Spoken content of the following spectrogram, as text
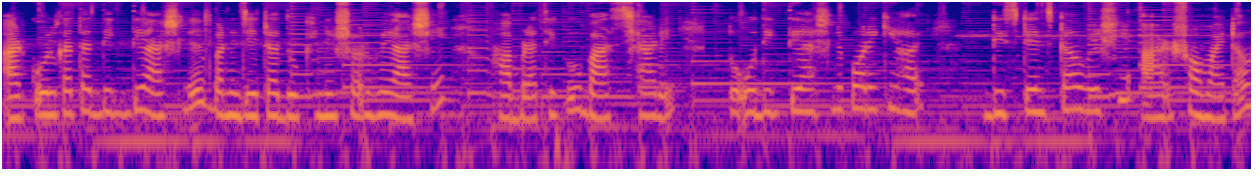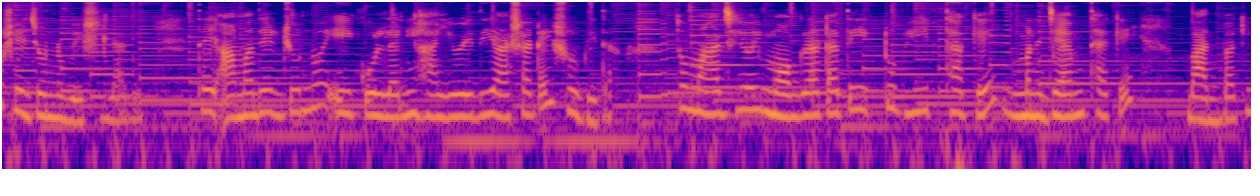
আর কলকাতার দিক দিয়ে আসলে মানে যেটা দক্ষিণেশ্বর হয়ে আসে, হাবড়া থেকেও বাস ছাড়ে। তো ওদিক দিয়ে আসলে পরে কি হয়? ডিস্টেন্সটাও বেশি আর সময়টাও সেই জন্য বেশি লাগে। তাই আমাদের জন্য এই কল্যাণী হাইওয়ে দিয়ে আসাটাই সুবিধা। তো মাঝে ওই মগরাটাতে একটু ভিড় থাকে মানে জ্যাম থাকে, বাদবাকি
